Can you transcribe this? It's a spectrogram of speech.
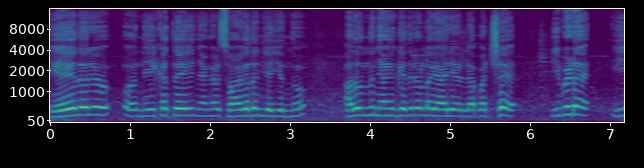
ഏതൊരു നീക്കത്തെയും ഞങ്ങൾ സ്വാഗതം ചെയ്യുന്നു. അതൊന്നും ഞങ്ങൾക്കെതിരുള്ള കാര്യമല്ല. പക്ഷേ ഇവിടെ ഈ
